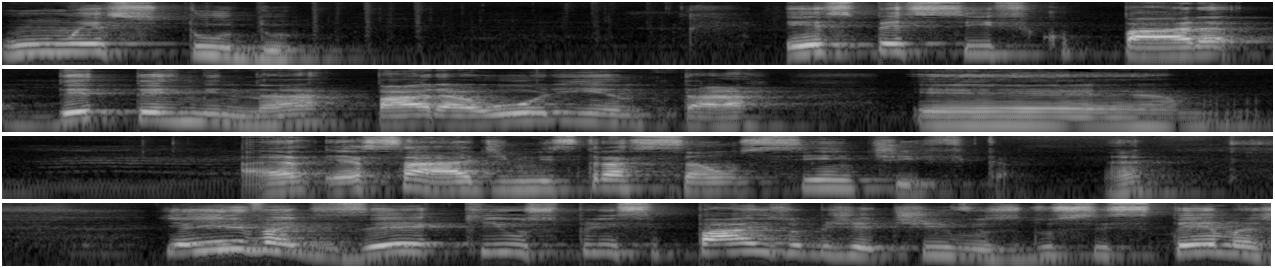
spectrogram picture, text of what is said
um estudo específico para determinar, para orientar é, essa administração científica. Né? E aí ele vai dizer que os principais objetivos dos sistemas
